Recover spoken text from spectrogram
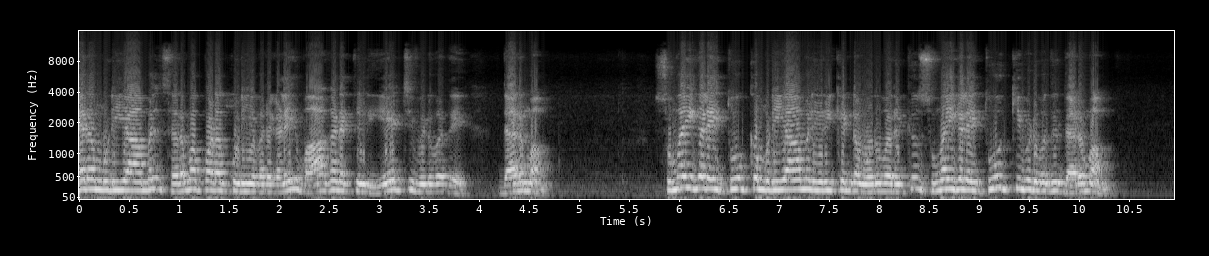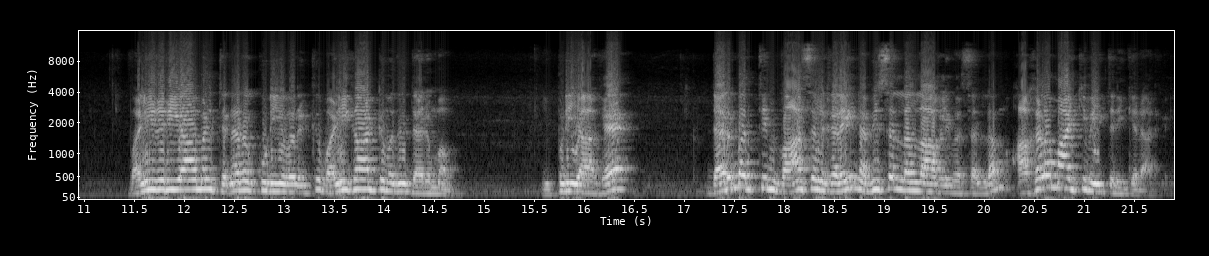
ஏற முடியாமல் சிரமப்படக்கூடியவர்களை வாகனத்தில் ஏற்றி விடுவது தர்மம். சுமைகளை தூக்க முடியாமல் இருக்கின்ற ஒருவருக்கு சுமைகளை தூக்கி விடுவது தர்மம். வழி தெரியாமல் திணறக்கூடியவருக்கு வழிகாட்டுவது தர்மம். இப்படியாக தர்மத்தின் வாசல்களை நபிசல்லாஹ் அலிவசல்லம் அகலமாக்கி வைத்திருக்கிறார்கள்.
